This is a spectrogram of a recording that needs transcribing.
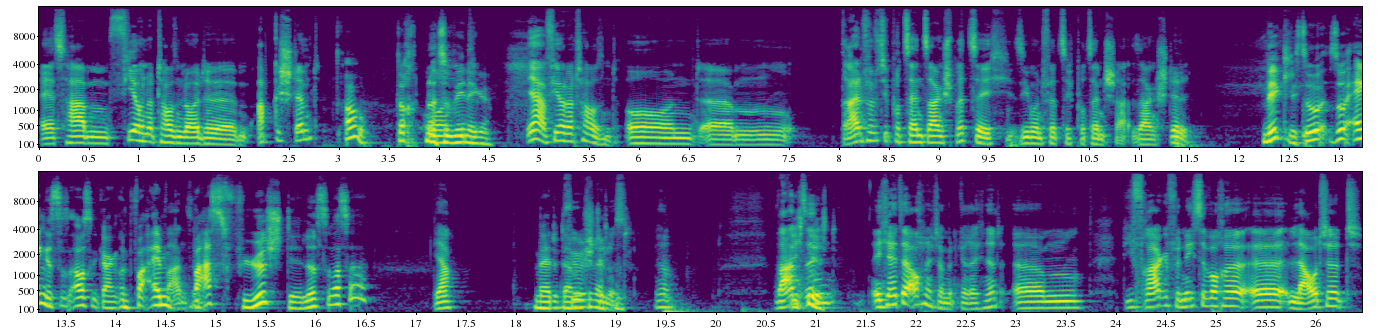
Es haben 400.000 Leute abgestimmt. Oh, doch nur zu Und- wenige. Ja, 400.000. Und ähm, 53% sagen spritzig, 47% scha- sagen still. Wirklich, so, so eng ist das ausgegangen. Und vor allem, Wahnsinn. was für stilles Wasser? Ja, Wer hätte für damit stilles. gerechnet? Ja. Wahnsinn. Ich. Ich hätte auch nicht damit gerechnet. Ähm, die Frage für nächste Woche äh, lautet:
